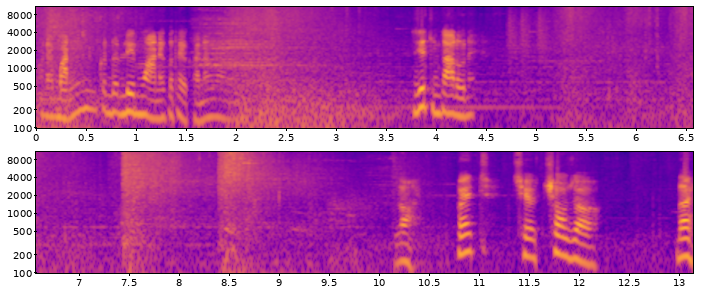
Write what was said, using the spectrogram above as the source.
Con này bắn cái đợt liên hoàn này có thể khả năng là giết chúng ta luôn đấy. Rồi page giờ. Đây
